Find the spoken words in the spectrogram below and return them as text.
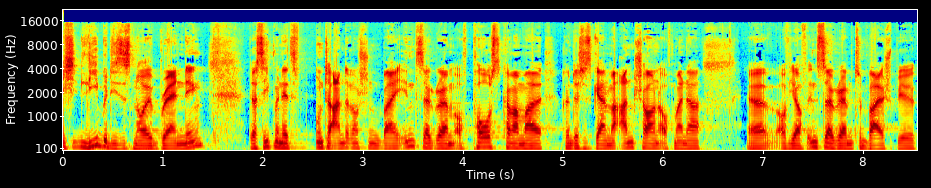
ich liebe dieses neue Branding. Das sieht man jetzt unter anderem schon bei Instagram auf Post. Kann man mal, könnt ihr euch das gerne mal anschauen auf meiner, äh, auf, ja, auf Instagram zum Beispiel.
